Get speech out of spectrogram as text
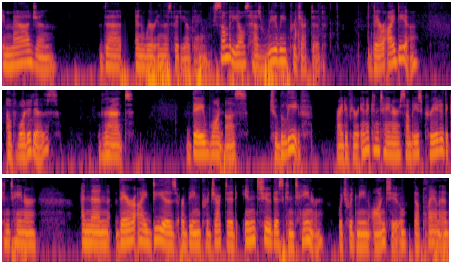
imagine that, and we're in this video game, somebody else has really projected their idea of what it is that they want us to believe, right? If you're in a container, somebody's created the container, and then their ideas are being projected into this container, which would mean onto the planet,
